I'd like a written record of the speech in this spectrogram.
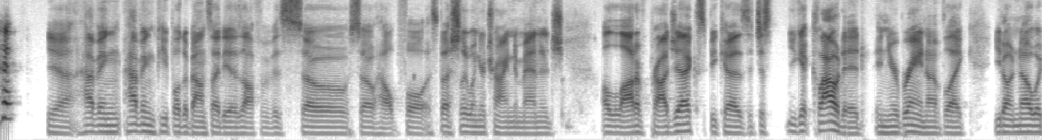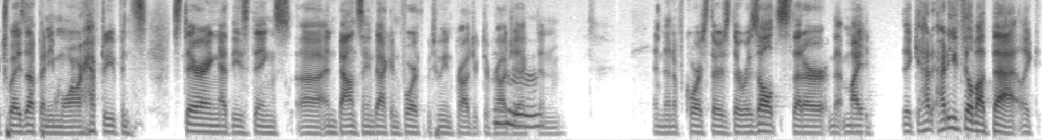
yeah, having having people to bounce ideas off of is so so helpful, especially when you're trying to manage a lot of projects because it just you get clouded in your brain of like you don't know which way's up anymore after you've been staring at these things uh and bouncing back and forth between project to project mm -hmm. and and then of course there's the results that are that might like how, how do you feel about that? Like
